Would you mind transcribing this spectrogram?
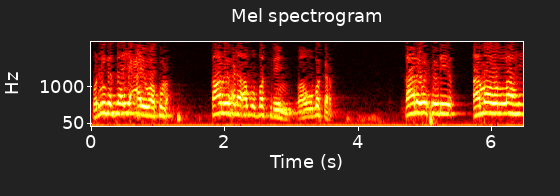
War ninkaas ayi caayo waa kuma. Qaala wuxu ihi abu bakrin waa abu bakr qaala wuxuu ihi amaa wallaahi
